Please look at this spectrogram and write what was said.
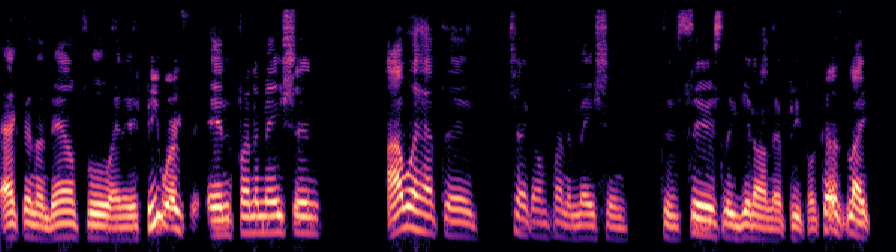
acting a damn fool. And if he works in Funimation, I would have to check on Funimation to seriously get on their people. Cause like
